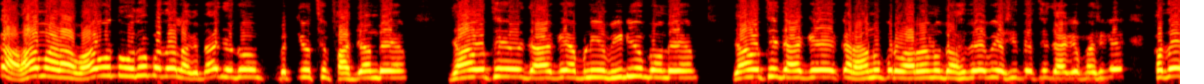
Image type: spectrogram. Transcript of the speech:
ਕਾਲਾ ਮਾਲਾ ਵਾ, ਉਹ ਤੋਂ ਉਦੋਂ ਪਤਾ ਲੱਗਦਾ ਜਦੋਂ ਬੱਚੇ ਉੱਥੇ ਫਸ ਜਾਂਦੇ ਆ। ਜਾਂ ਉੱਥੇ ਉਹ ਜਾ ਕੇ ਆਪਣੀਆਂ ਵੀਡੀਓ ਪਾਉਂਦੇ ਆ, ਜਾਂ ਉੱਥੇ ਜਾ ਕੇ ਘਰਾਂ ਨੂੰ, ਪਰਿਵਾਰਾਂ ਨੂੰ ਦੱਸਦੇ ਆ ਵੀ ਅਸੀਂ ਤਾਂ ਇੱਥੇ ਜਾ ਕੇ ਫਸ ਗਏ। ਪਤਾ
